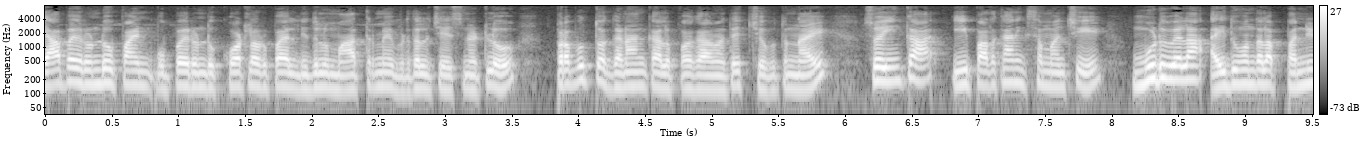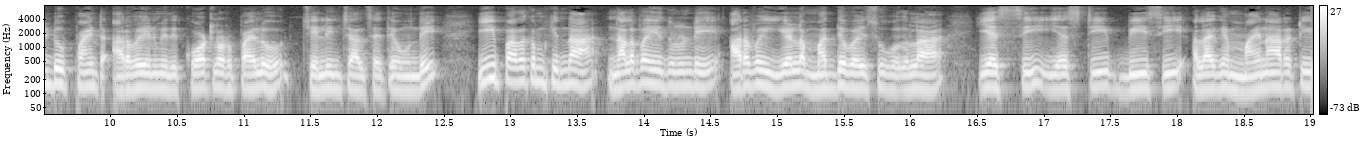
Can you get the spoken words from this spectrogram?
యాభై రెండు పాయింట్ ముప్పై రెండు కోట్ల రూపాయల నిధులు మాత్రమే విడుదల చేసినట్లు ప్రభుత్వ గణాంకాల ప్రకారం అయితే చెబుతున్నాయి. సో ఇంకా ఈ పథకానికి సంబంధించి మూడు వేల ఐదు వందల పన్నెండు పాయింట్ అరవై ఎనిమిది కోట్ల రూపాయలు చెల్లించాల్సి అయితే ఉంది. ఈ పథకం కింద నలభై ఐదు నుండి అరవై ఏళ్ళ మధ్య వయసు గల ఎస్సీ ఎస్టీ బీసీ అలాగే మైనారిటీ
